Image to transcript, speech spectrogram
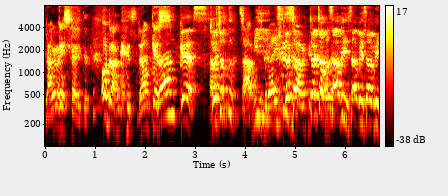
Drangkes kali itu. oh drangkes Drangkes. Drangkes. Cocok tuh. Sabi. Cocok, cocok. Sabi, sabi, sabi.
